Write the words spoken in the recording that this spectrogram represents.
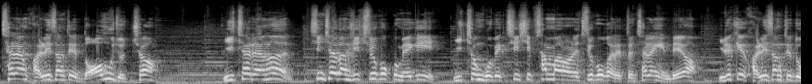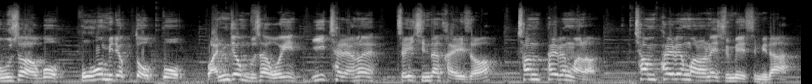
차량 관리 상태 너무 좋죠? 이 차량은 신차 당시 출고 금액이 2,973만 원에 출고가 됐던 차량인데요. 이렇게 관리 상태도 우수하고 보험 이력도 없고 완전 무사고인 이 차량을 저희 진단카에서 1,800만 원, 1,800만 원에 준비했습니다.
